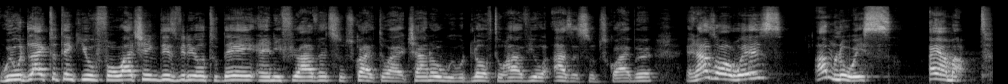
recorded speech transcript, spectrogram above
We would like to thank you for watching this video today and if you haven't subscribed to our channel, we would love to have you as a subscriber. And as always, I'm Louis. I am out.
